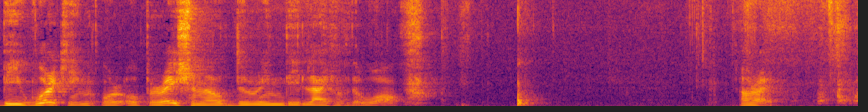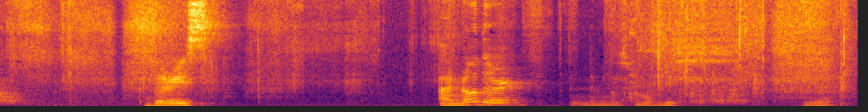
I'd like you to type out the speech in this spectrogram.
be working or operational during the life of the wall. All right. There is another, let me just move this here.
